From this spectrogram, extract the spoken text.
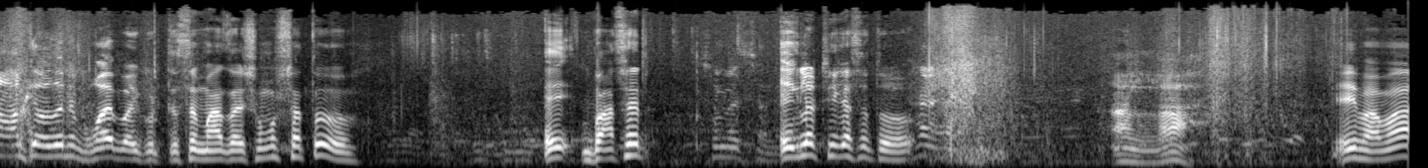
আমার কেউ জানি ভয় ভয় করতেছে মাজায় সমস্যা তো। এই বাঁশের সমস্যা এগুলো ঠিক আছে তো? আল্লাহ। এই বাবা।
